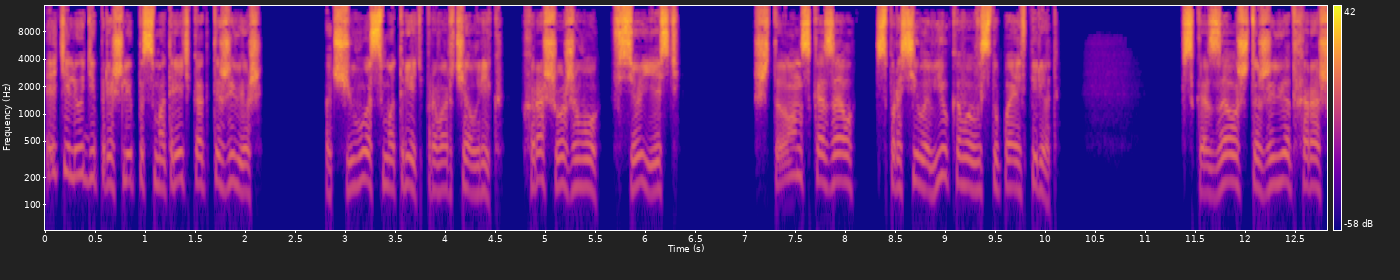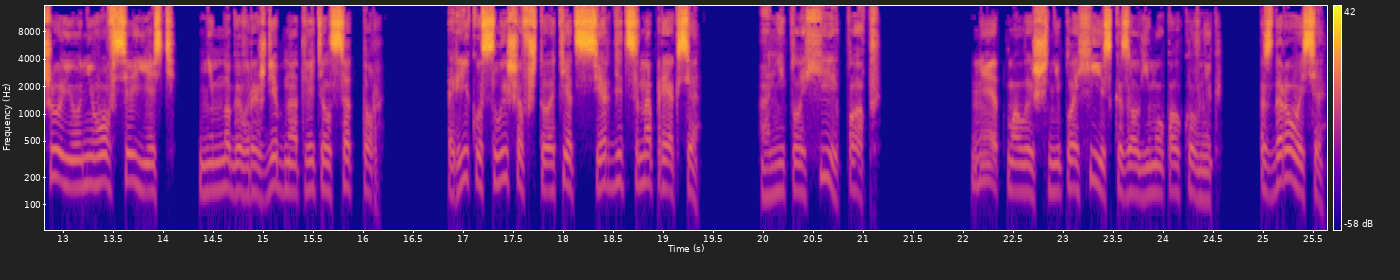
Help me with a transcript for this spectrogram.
«Эти люди пришли посмотреть, как ты живешь». «А чего смотреть?» — проворчал Рик. «Хорошо живу, все есть». «Что он сказал?» — спросила Вилкова, выступая вперед. «Сказал, что живет хорошо и у него все есть», — немного враждебно ответил Саттор. Рик, услышав, что отец сердится, напрягся. «Они плохие, пап?» «Нет, малыш, неплохие», — сказал ему полковник. «Здоровайся».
